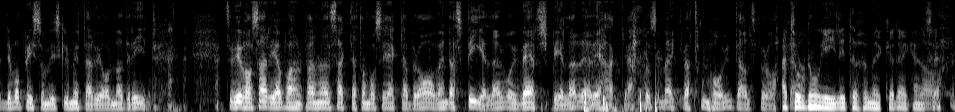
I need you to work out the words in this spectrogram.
det var precis som vi skulle möta Real Madrid. Så vi var så arga på honom för han hade sagt att de var så jäkla bra. Varenda spelare var ju världsspelare där i Haka. Och så märkte vi att de var ju inte alls bra. Jag tog nog i lite för mycket där kanske. Ja,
